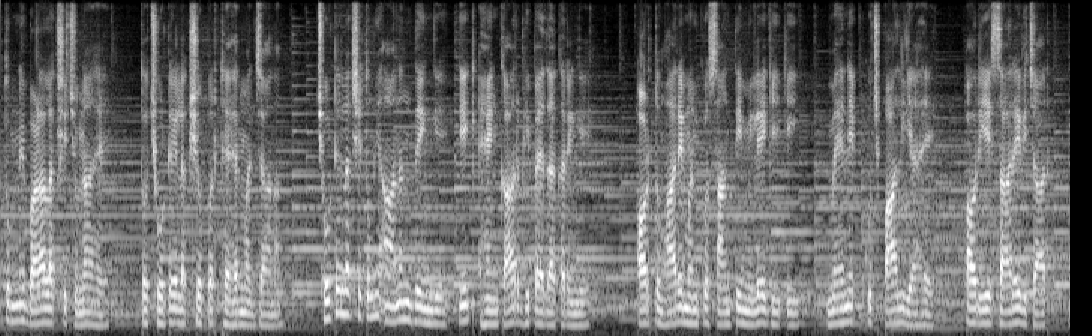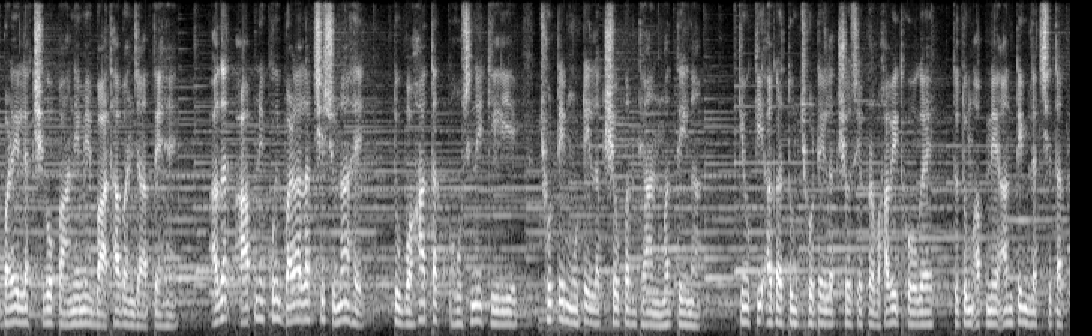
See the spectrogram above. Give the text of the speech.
तुमने बड़ा लक्ष्य चुना है तो छोटे लक्ष्यों पर ठहर मत जाना। छोटे लक्ष्य तुम्हें आनंद देंगे, एक अहंकार भी पैदा करेंगे। और तुम्हारे मन को शांति मिलेगी कि मैंने कुछ पा लिया है, और ये सारे विचार बड़े लक्ष्य को पाने में बाधा बन जाते हैं। अगर आपने कोई बड़ा लक्ष्य चुना है तो वहाँ तक पहुँचने के लिए छोटे मोटे लक्ष्यों पर ध्यान मत देना। क्योंकि अगर तुम छोटे लक्ष्यों से प्रभावित हो गए तो तुम अपने अंतिम लक्ष्य तक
